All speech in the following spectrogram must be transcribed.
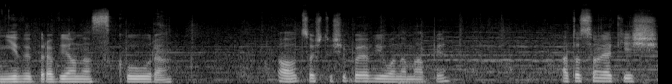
Niewyprawiona skóra. O, coś tu się pojawiło na mapie. A to są jakieś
